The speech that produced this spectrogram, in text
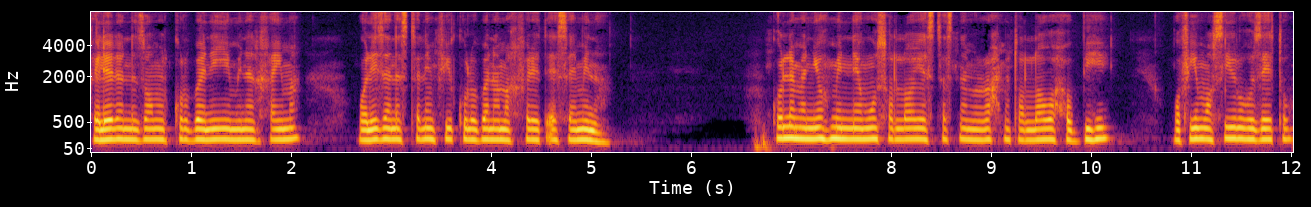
خلال النظام القرباني من الخيمة ولذا نستلم في قلوبنا مغفرة آثامنا. كل من يهمل ناموس الله يستثنى من رحمة الله وحبه وفي مصيره ذاته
